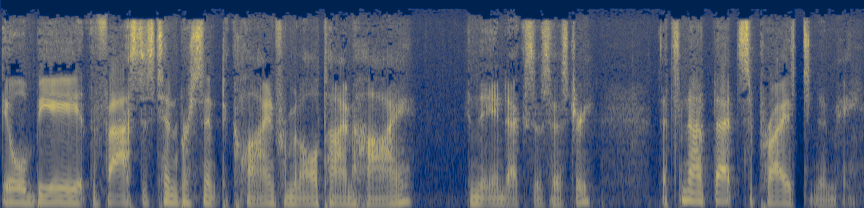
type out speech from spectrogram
it will be the fastest 10% decline from an all-time high in the index's history. That's not that surprising to me.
